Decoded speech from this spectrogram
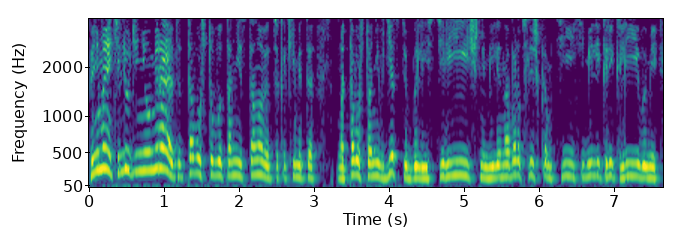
Понимаете, люди не умирают от того, что вот они становятся какими-то, от того, что они в детстве были истеричными, или наоборот слишком тихими, или крикливыми,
